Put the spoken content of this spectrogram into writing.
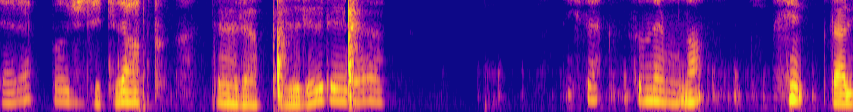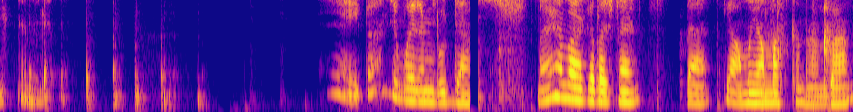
Terap terap terap yürürürüp. Neyse sanırım buna güzellik demeli. Hey ben de varım burada. Merhaba arkadaşlar. Ben Yağmur Yanmaz kanalından.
